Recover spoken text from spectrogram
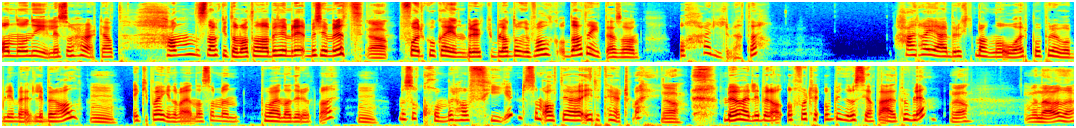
Og nå nylig så hørte jeg at han snakket om at han var bekymret, bekymret Ja. for kokainbruk blant unge folk. Og da tenkte jeg sånn Å, helvete. Her har jeg brukt mange år på å prøve å bli mer liberal. Mm. Ikke på egne vegne, altså, men på vegne av de rundt meg. Mm. Men så kommer han fyren som alltid har irritert meg, Ja. med å være liberal, og, og begynner å si at det er et problem. ja. Men det er jo det.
